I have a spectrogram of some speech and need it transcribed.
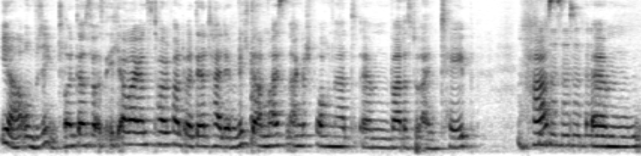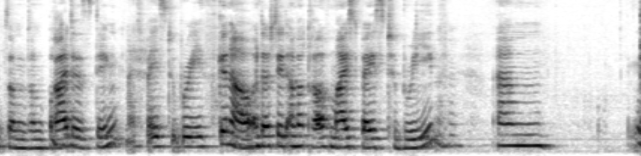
Ja, unbedingt. Und das, was ich aber ganz toll fand, oder der Teil, der mich da am meisten angesprochen hat, ähm, war, dass du ein Tape hast. ähm, so, ein, so ein breites Ding. My Space to Breathe. Genau, und da steht einfach drauf My Space to Breathe. Mhm. Ähm,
